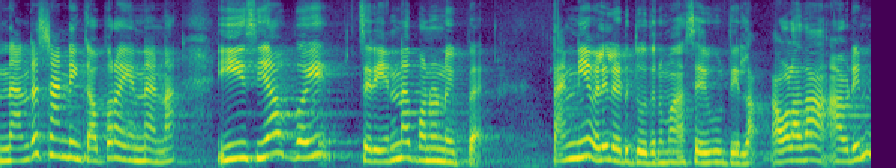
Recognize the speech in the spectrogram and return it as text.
இந்த அண்டர்ஸ்டாண்டிங்க்கு அப்புறம் என்னென்னா ஈஸியாக போய் சரி என்ன பண்ணணும் இப்போ? தண்ணியை வெளியில் எடுத்து ஊற்றணுமா சரி ஊற்றிடலாம் அவ்வளோதான் அப்படின்னு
